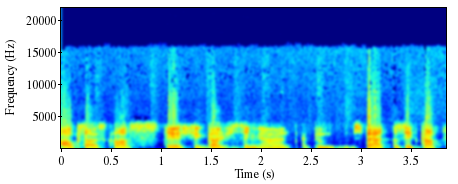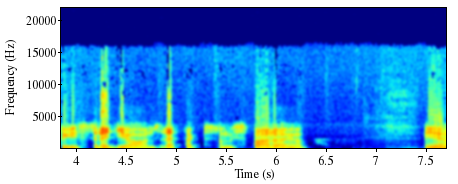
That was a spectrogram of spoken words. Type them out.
augstākas klases tieši gaļas ziņā, ka tu spēj atpazīt kafijas reģionus, defektus un visu pārējo. Jā.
